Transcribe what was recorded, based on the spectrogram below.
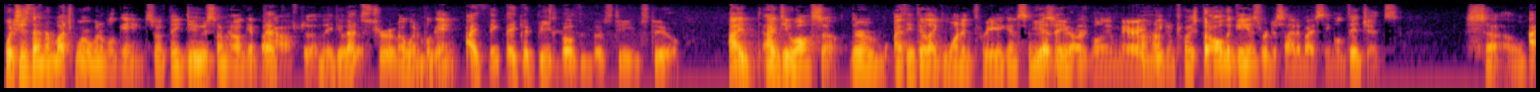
which is then a much more winnable game. So if they do somehow get by That- Hofstra, then they do That's have true. a, a winnable game. I think they could beat both of those teams too. I I do also. They're I think they're like one and three against them Yeah, this they year are. William Mary Uh-huh. beat them twice, but all the games were decided by single digits. So I,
